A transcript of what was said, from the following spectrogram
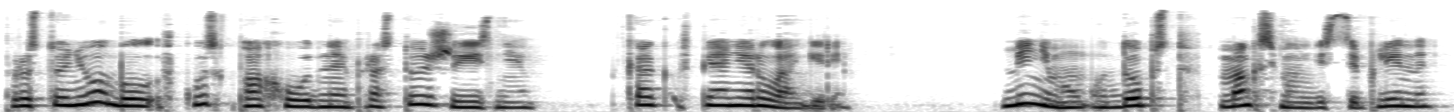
Просто у него был вкус к походной, простой жизни, как в пионерлагере. Минимум удобств, максимум дисциплины –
